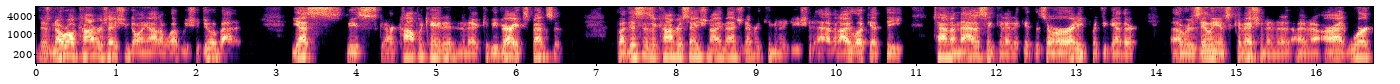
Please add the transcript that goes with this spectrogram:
there's no real conversation going on on what we should do about it. Yes, these are complicated and they can be very expensive, but this is a conversation I imagine every community should have. And I look at the town of Madison, Connecticut, that's already put together a resilience commission and, uh, and are at work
